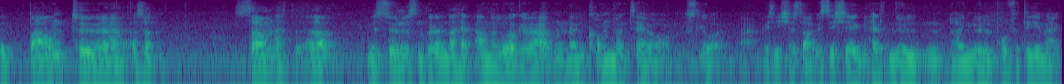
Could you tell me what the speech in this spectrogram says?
er bound to uh, Altså, sammen etter Eller misunnelsen på denne analoge verden, den kommer til å slå uh, Hvis ikke, hvis ikke jeg helt null, har jeg null profeti i meg.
